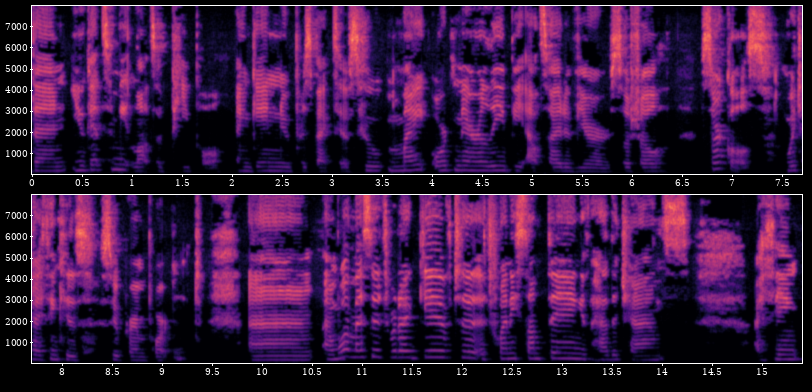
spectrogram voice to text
then you get to meet lots of people and gain new perspectives who might ordinarily be outside of your social circles, which I think is super important. Um, and what message would I give to a 20 something if I had the chance? I think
